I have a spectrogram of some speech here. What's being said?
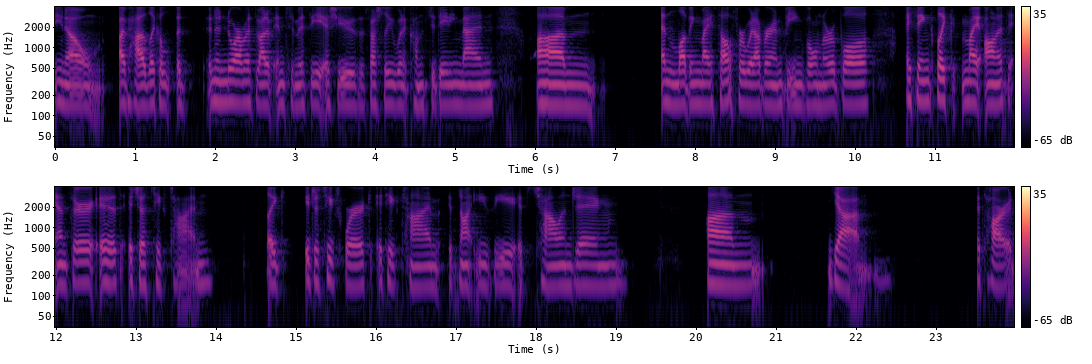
you know i've had like a, a an enormous amount of intimacy issues, especially when it comes to dating men um, and loving myself or whatever and being vulnerable. I think like my honest answer is it just takes time. Like it just takes work, it takes time. It's not easy, it's challenging. Um yeah. It's hard.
